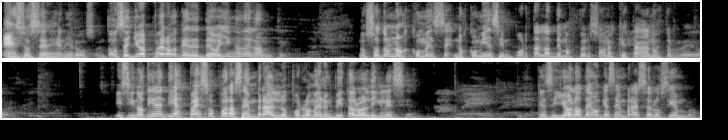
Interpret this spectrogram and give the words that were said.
Eso es ser generoso. Entonces, yo espero que desde hoy en adelante nosotros nos comience, nos comience a importar las demás personas que están a nuestro alrededor. Y si no tienen 10 pesos para sembrarlo, por lo menos invítalo a la iglesia. Que si yo lo tengo que sembrar, se lo siembro.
